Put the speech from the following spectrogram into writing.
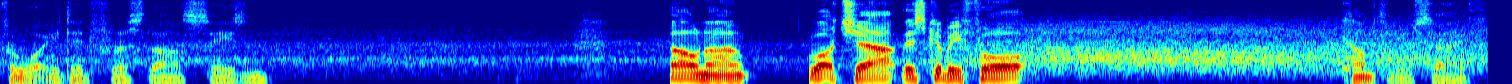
for what he did for us last season. Oh no, watch out, this could be four. Comfortable save.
